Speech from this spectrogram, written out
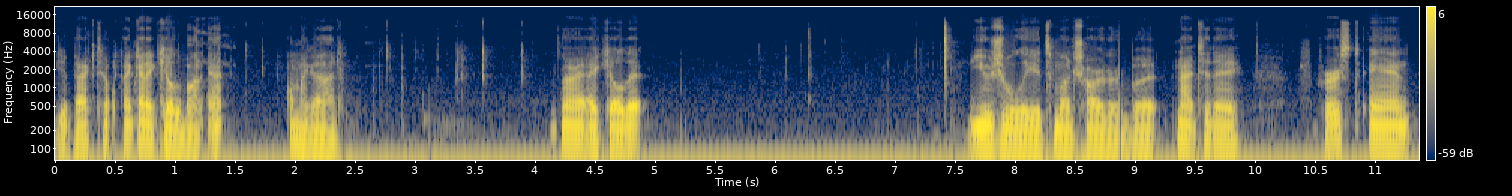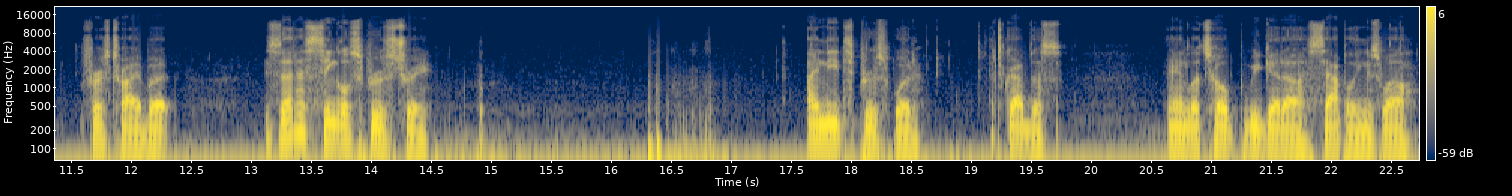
get back to... I gotta kill the bunny. Oh my god. Alright, I killed it. Usually it's much harder, but not today. First and first try, but is that a single spruce tree? I need spruce wood. Let's grab this. And let's hope we get a sapling as well.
